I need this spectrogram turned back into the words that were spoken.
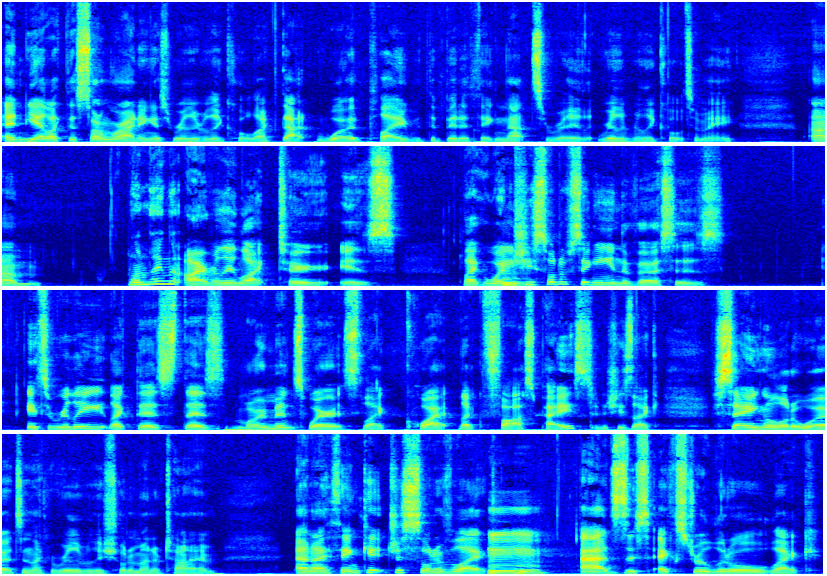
And yeah, like the songwriting is really, really cool. Like that wordplay with the bitter thing, that's really, really, really cool to me. Um, one thing that I really like too is like when she's sort of singing in the verses, it's really like there's there's moments where it's like quite like fast paced and she's like saying a lot of words in like a really really short amount of time and i think it just sort of like mm. adds this extra little like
